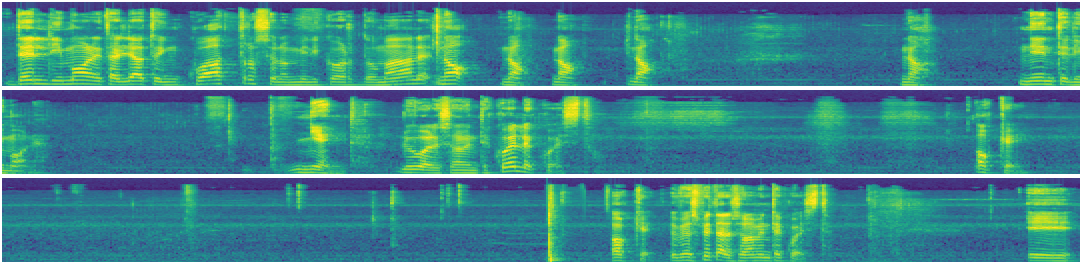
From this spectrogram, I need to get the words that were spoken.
Del limone tagliato in 4 Se non mi ricordo male. No, no, no, no. No, niente limone. Niente. Lui vuole solamente quello e questo. Ok. Ok, dobbiamo aspettare solamente questo. E...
